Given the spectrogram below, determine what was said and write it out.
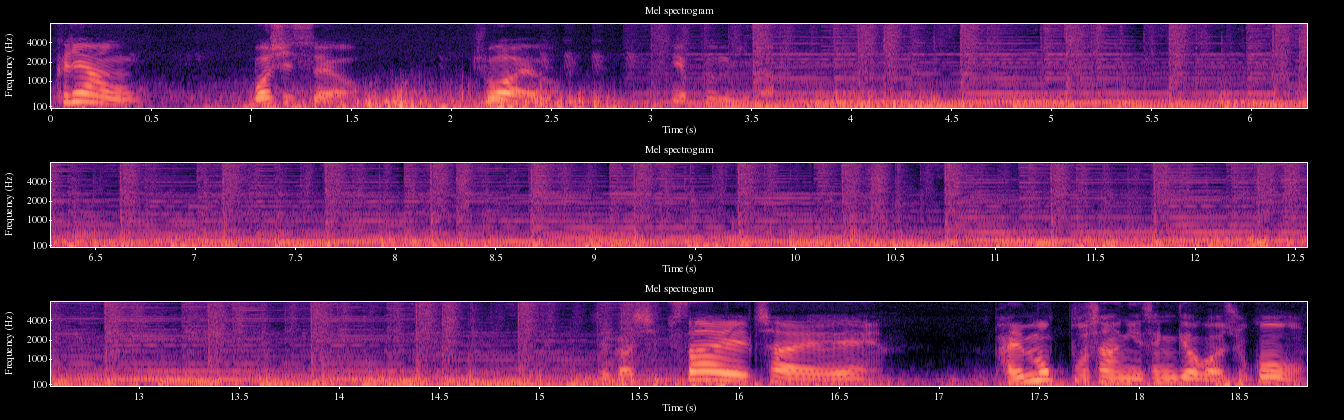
그냥 멋있어요. 좋아요. 예쁩니다. 제가 14일 차에 발목 부상이 생겨가지고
